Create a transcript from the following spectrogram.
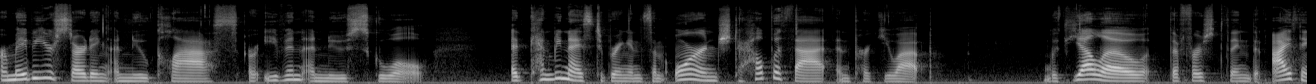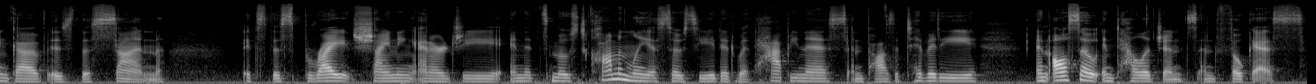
or maybe you're starting a new class or even a new school it can be nice to bring in some orange to help with that and perk you up. With yellow, the first thing that I think of is the sun. It's this bright, shining energy, and it's most commonly associated with happiness and positivity, and also intelligence and focus.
